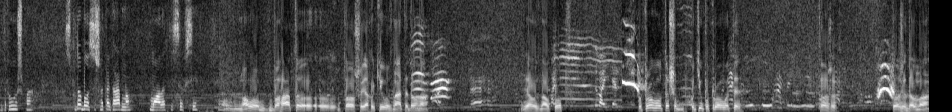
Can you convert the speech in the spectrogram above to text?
дружба. Сподобалося, що ви так гарно молитеся всі. Нового багато того, що я хотів узнати давно. Я узнав тут. Давай йдемо. Попробував те, що хотів попробувати. Теж. Теж давно.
